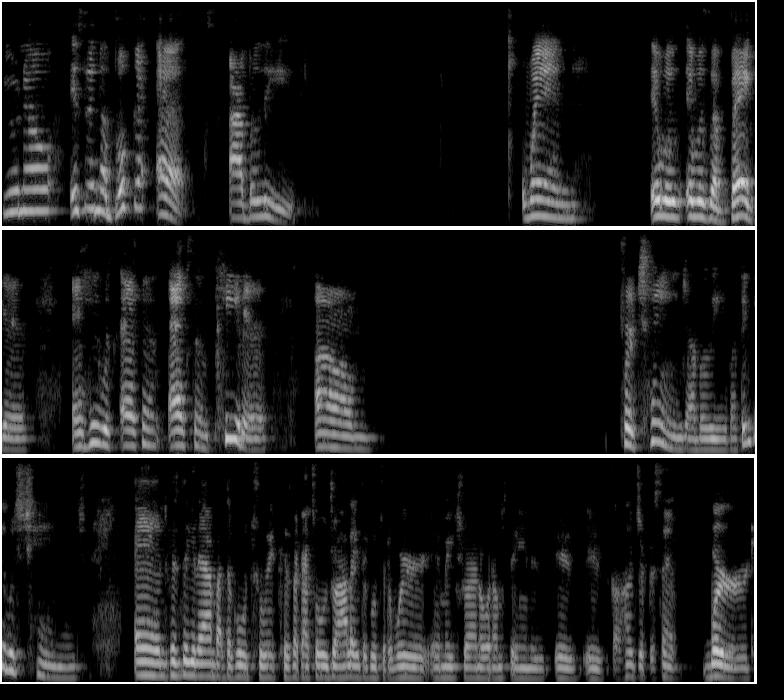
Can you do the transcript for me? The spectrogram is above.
You know, it's in the book of Acts, I believe, when it was it was a beggar and he was asking asking Peter um for change, I believe. I think it was change. And because thinking I'm about to go to it, because like I told you, I like to go to the word and make sure I know what I'm saying is is is hundred percent word.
